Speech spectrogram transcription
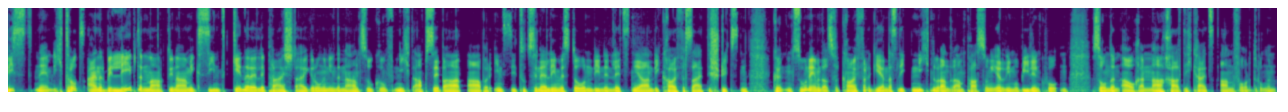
bist, nämlich trotz einer belebten Marktdynamik sind generelle Preissteigerungen in der nahen Zukunft nicht absehbar, aber institutionelle Investoren, die in den letzten Jahren die Käuferseite stützten, könnten zunehmend als Verkäufer agieren. Das liegt nicht nur an der Anpassung ihrer Immobilienquoten, sondern auch an Nachhaltigkeitsanforderungen.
